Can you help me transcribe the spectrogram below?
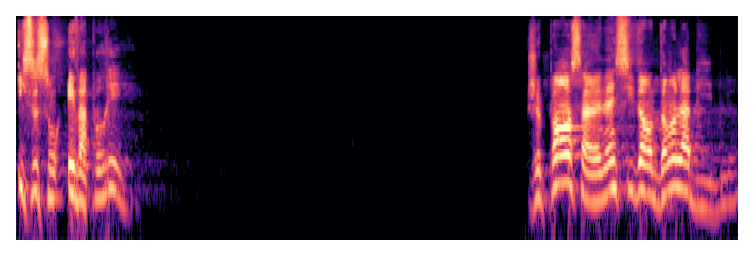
ils se sont évaporés. Je pense à un incident dans la Bible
